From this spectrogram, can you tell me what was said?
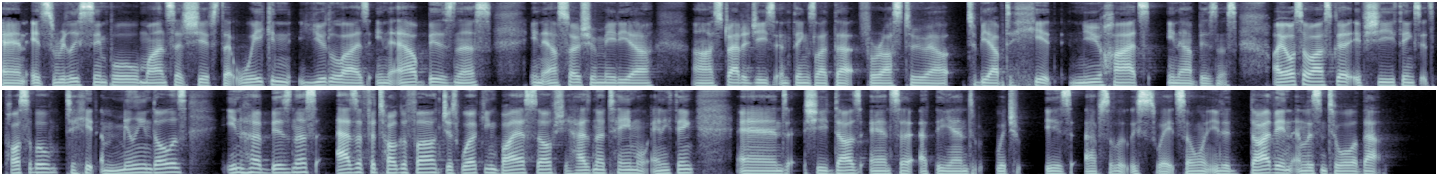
And it's really simple mindset shifts that we can utilize in our business, in our social media, uh, strategies and things like that for us to our, to be able to hit new heights in our business. I also ask her if she thinks it's possible to hit a million dollars in her business as a photographer, just working by herself. She has no team or anything. And she does answer at the end, which is absolutely sweet. So I want you to dive in and listen to all of that.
